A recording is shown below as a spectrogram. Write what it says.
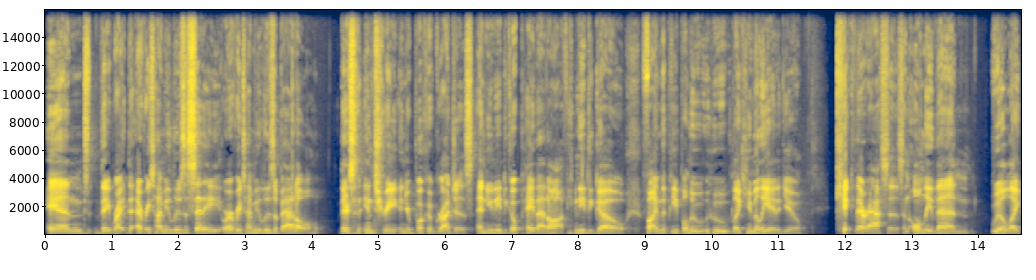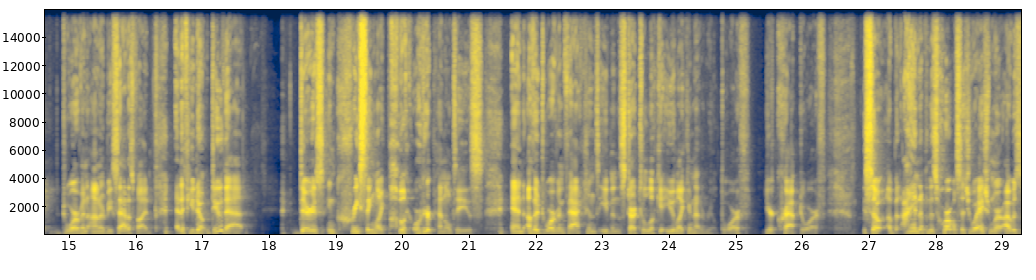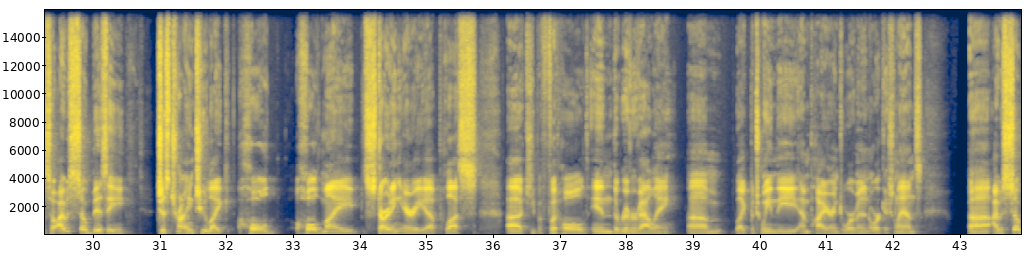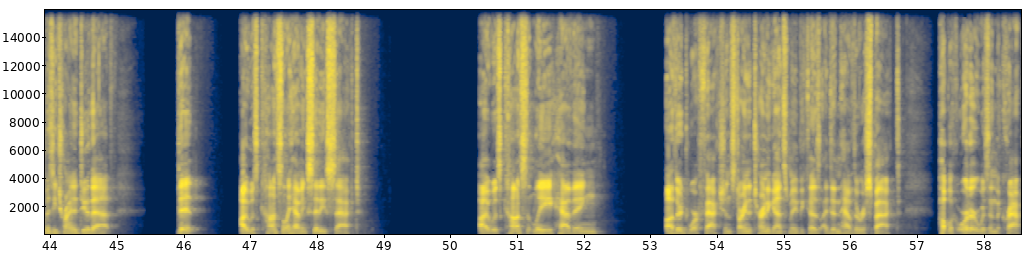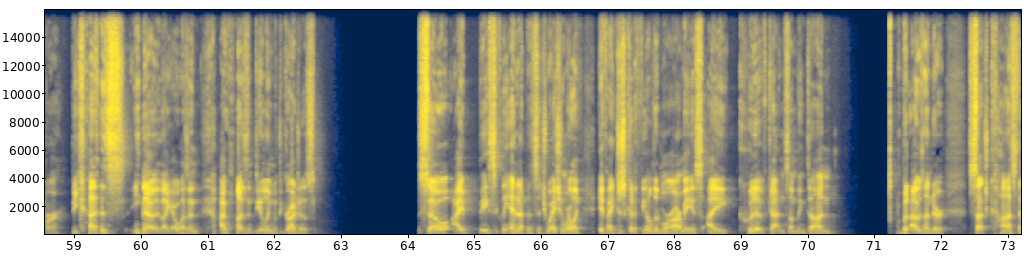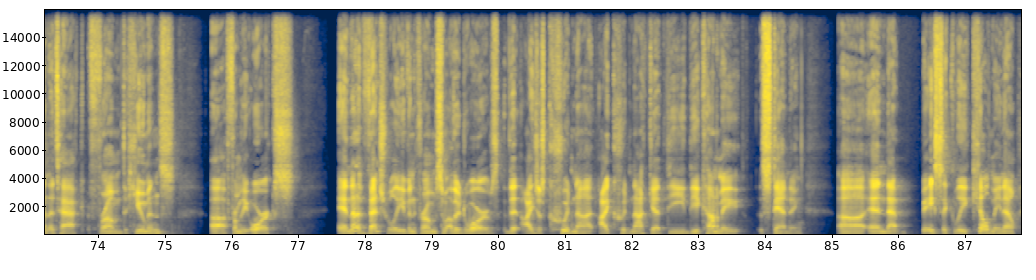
And they write that every time you lose a city or every time you lose a battle, there's an entry in your book of grudges, and you need to go pay that off. You need to go find the people who who like humiliated you, kick their asses, and only then will like dwarven honor be satisfied. And if you don't do that, there's increasing like public order penalties, and other dwarven factions even start to look at you like you're not a real dwarf. You're a crap dwarf. So, uh, but I end up in this horrible situation where I was so I was so busy just trying to like hold hold my starting area plus uh, keep a foothold in the river valley, um, like between the Empire and Dwarven and Orcish lands. Uh, I was so busy trying to do that that I was constantly having cities sacked. I was constantly having other dwarf factions starting to turn against me because I didn't have the respect. Public order was in the crapper because you know, like I wasn't I wasn't dealing with the grudges. So I basically ended up in a situation where, like, if I just could have fielded more armies, I could have gotten something done. But I was under such constant attack from the humans, uh, from the orcs, and then eventually even from some other dwarves that I just could not. I could not get the the economy standing, uh, and that basically killed me. Now,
